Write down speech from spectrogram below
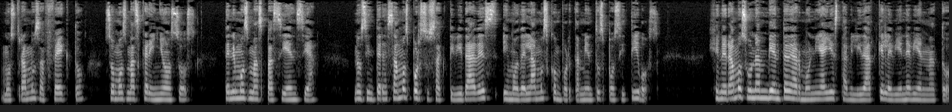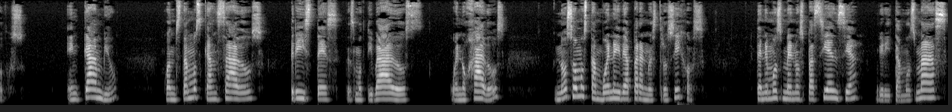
mostramos afecto, somos más cariñosos, tenemos más paciencia, nos interesamos por sus actividades y modelamos comportamientos positivos, generamos un ambiente de armonía y estabilidad que le viene bien a todos. En cambio, cuando estamos cansados, tristes, desmotivados o enojados, no somos tan buena idea para nuestros hijos. Tenemos menos paciencia, gritamos más,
